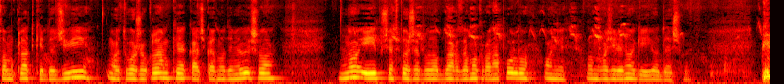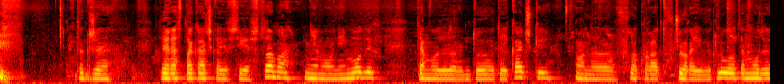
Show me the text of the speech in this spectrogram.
tą klatkę do drzwi, otworzył klamkę, kaczka z młodymi wyszła. No i przez to, że było bardzo mokro na polu, oni odwozili nogi i odeszły. Także teraz ta kaczka już jest sama, nie ma u niej młodych. Te młode dałem do tej kaczki. Ona w, akurat wczoraj wykluła te młode.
